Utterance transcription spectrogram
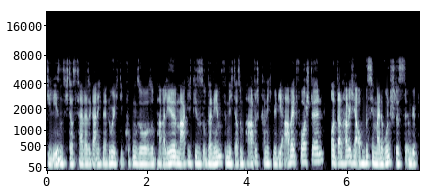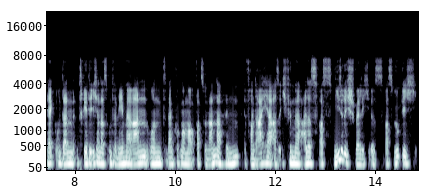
Die lesen sich das teilweise gar nicht mehr durch. Die gucken so, so parallel, mag ich dieses Unternehmen, finde ich das sympathisch, kann ich mir die Arbeit vorstellen. Und dann habe ich ja auch ein bisschen meine Wunschliste im Gepäck und dann trete ich an das Unternehmen heran und dann gucken wir mal, ob wir zueinander finden. Von daher, also ich finde alles, was niedrigschwellig ist, was wirklich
